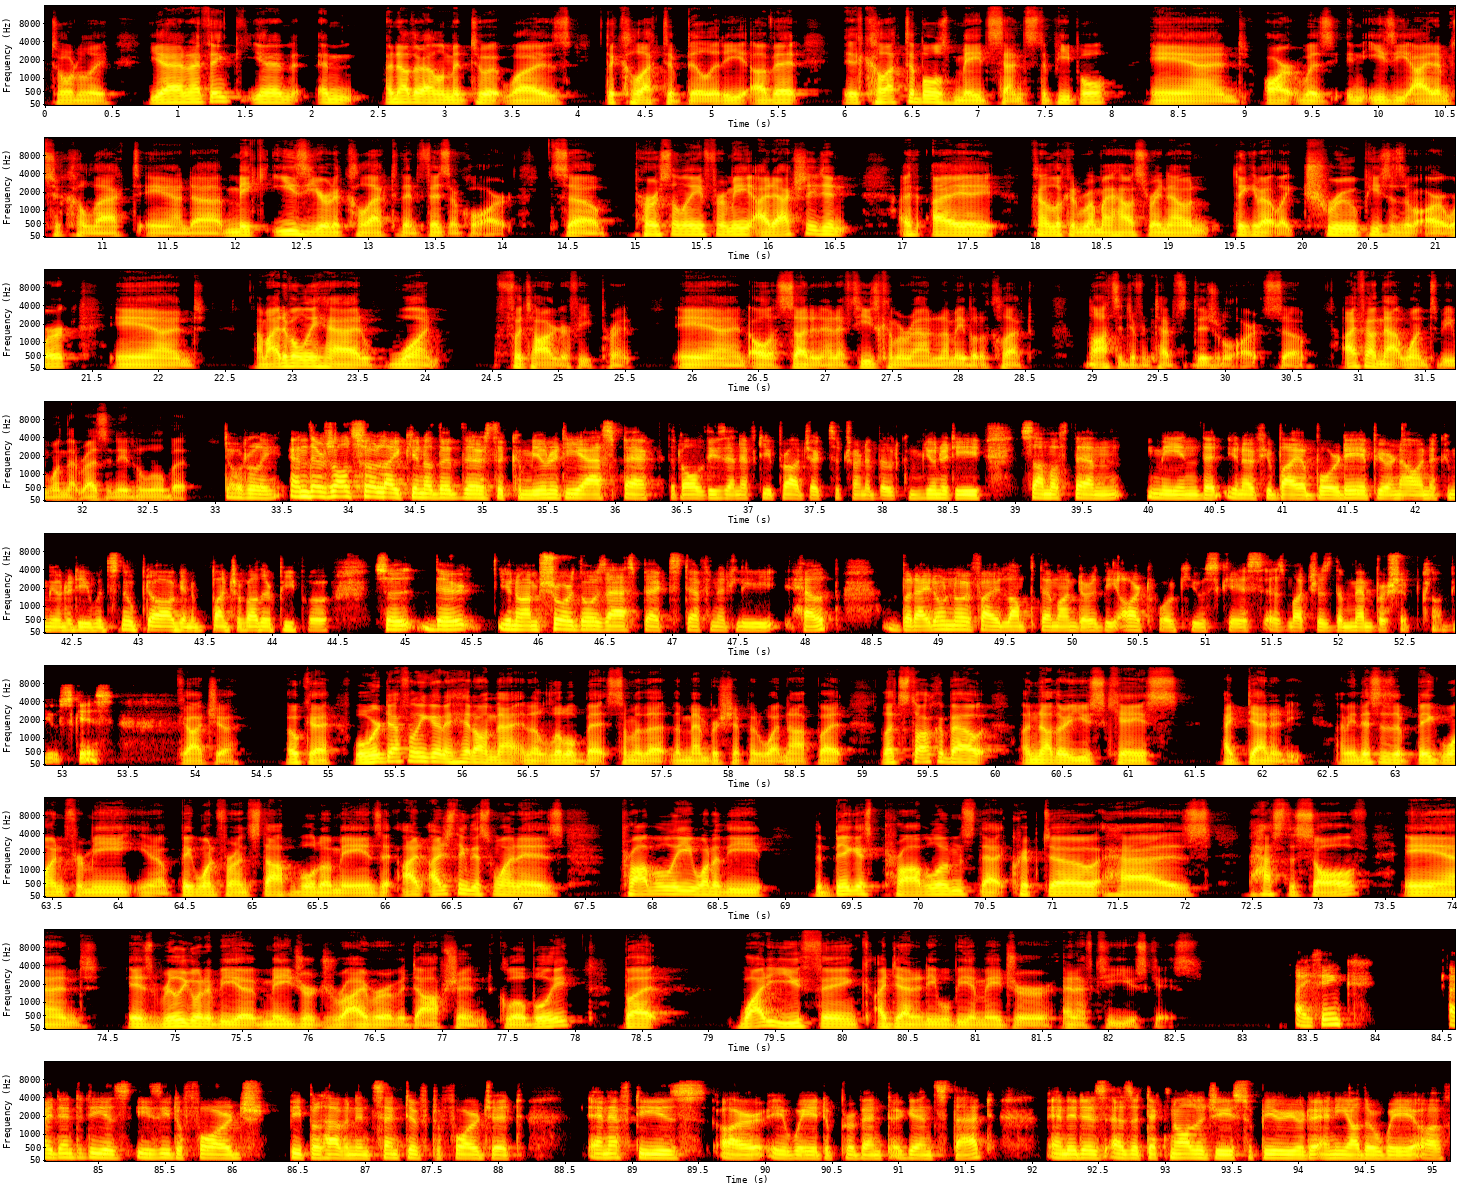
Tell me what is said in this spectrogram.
Totally. Yeah and i think you know and another element to it was the collectability of it, it collectibles made sense to people and art was an easy item to collect and uh, make easier to collect than physical art. So personally, for me, I actually didn't. I, I kind of looking around my house right now and thinking about like true pieces of artwork, and I might have only had one photography print, and all of a sudden NFTs come around, and I'm able to collect lots of different types of digital art. So I found that one to be one that resonated a little bit. Totally. And there's also like, you know, the, there's the community aspect that all these NFT projects are trying to build community. Some of them mean that, you know, if you buy a Bored Ape, you're now in a community with Snoop Dogg and a bunch of other people. So there, you know, I'm sure those aspects definitely help, but I don't know if I lump them under the artwork use case as much as the membership club use case. Gotcha. Okay. Well, we're definitely going to hit on that in a little bit, some of the, the membership and whatnot, but let's talk about another use case identity. I mean, this is a big one for me, you know, big one for unstoppable domains. I, I just think this one is probably one of the the biggest problems that crypto has has to solve and is really going to be a major driver of adoption globally. But why do you think identity will be a major NFT use case? I think identity is easy to forge. People have an incentive to forge it. NFTs are a way to prevent against that. And it is as a technology superior to any other way of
